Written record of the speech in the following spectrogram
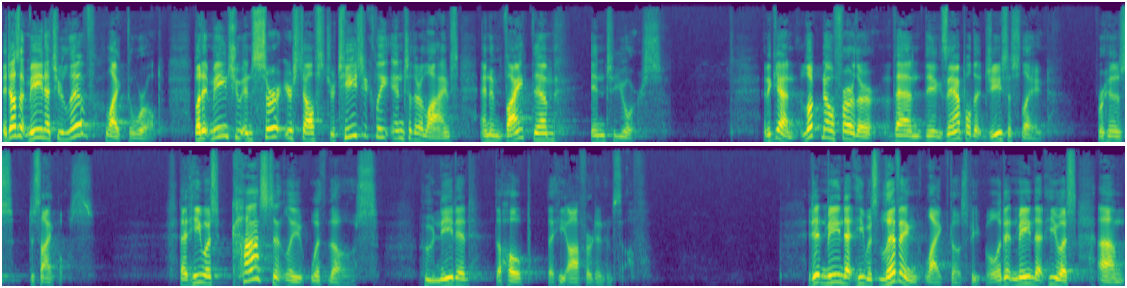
It doesn't mean that you live like the world, but it means you insert yourself strategically into their lives and invite them into yours. And again, look no further than the example that Jesus laid for his disciples. That he was constantly with those who needed the hope that he offered in himself. It didn't mean that he was living like those people. It didn't mean that he was um,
